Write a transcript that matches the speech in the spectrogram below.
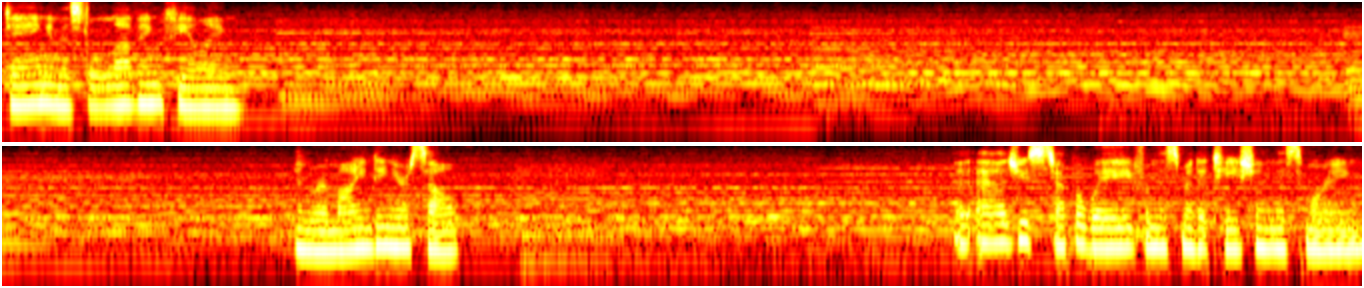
Staying in this loving feeling. And reminding yourself that as you step away from this meditation this morning,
